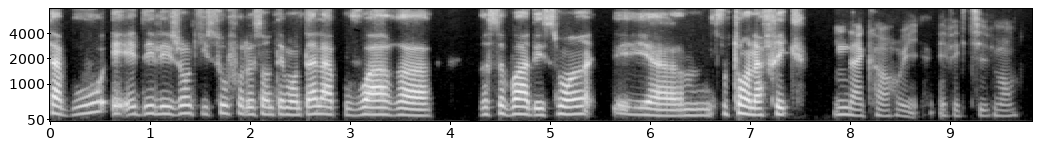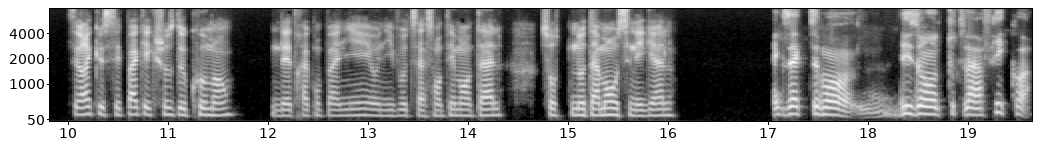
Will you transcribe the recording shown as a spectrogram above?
tabou et aider les gens qui souffrent de santé mentale à pouvoir euh, recevoir des soins, et euh, surtout en Afrique. D'accord, oui, effectivement. C'est vrai que c'est pas quelque chose de commun d'être accompagné au niveau de sa santé mentale, notamment au Sénégal. Exactement, disons toute l'Afrique, quoi.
